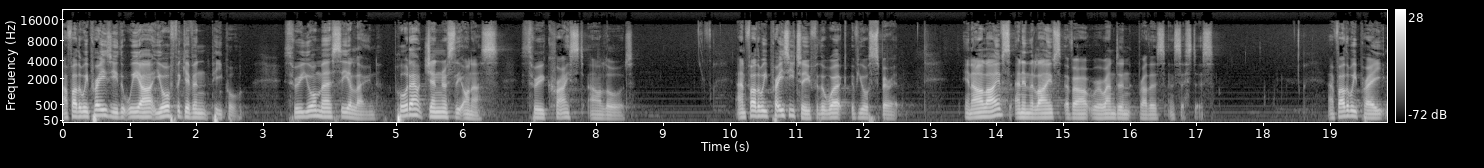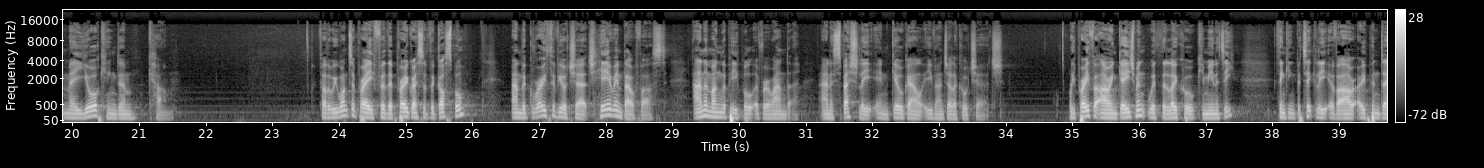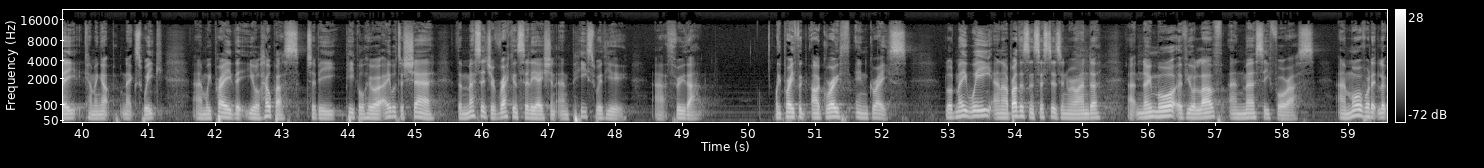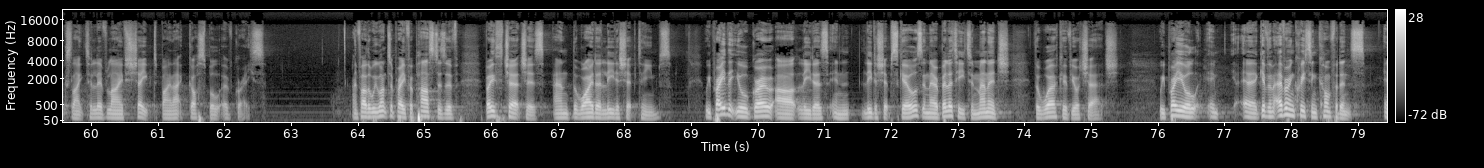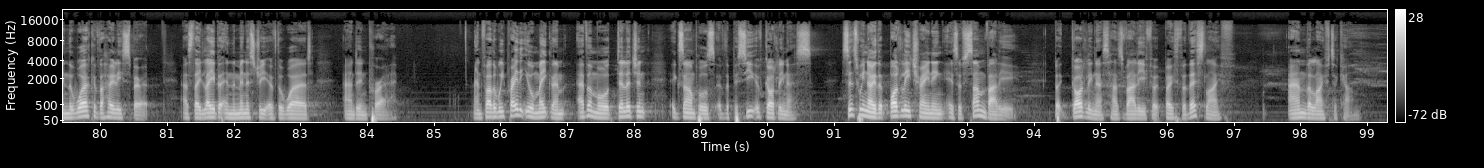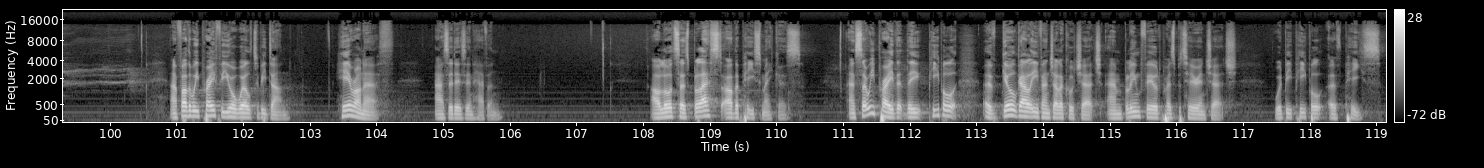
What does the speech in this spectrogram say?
Our Father, we praise you that we are your forgiven people through your mercy alone, poured out generously on us through Christ our Lord. And Father, we praise you too for the work of your Spirit in our lives and in the lives of our Rwandan brothers and sisters. And Father, we pray, may your kingdom come. Father, we want to pray for the progress of the gospel and the growth of your church here in Belfast and among the people of Rwanda, and especially in Gilgal Evangelical Church. We pray for our engagement with the local community, thinking particularly of our open day coming up next week. And we pray that you'll help us to be people who are able to share the message of reconciliation and peace with you uh, through that. We pray for our growth in grace. Lord, may we and our brothers and sisters in Rwanda uh, know more of your love and mercy for us, and more of what it looks like to live lives shaped by that gospel of grace. And Father, we want to pray for pastors of both churches and the wider leadership teams. We pray that you'll grow our leaders in leadership skills, in their ability to manage the work of your church. We pray you'll uh, give them ever increasing confidence in the work of the Holy Spirit as they labor in the ministry of the word and in prayer. And Father, we pray that you'll make them ever more diligent examples of the pursuit of godliness, since we know that bodily training is of some value, but godliness has value for both for this life and the life to come. And Father, we pray for your will to be done here on earth as it is in heaven. Our Lord says, Blessed are the peacemakers. And so we pray that the people of Gilgal Evangelical Church and Bloomfield Presbyterian Church would be people of peace.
